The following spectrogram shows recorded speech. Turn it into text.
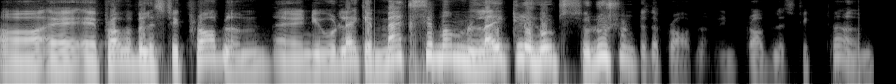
uh, a, a, probabilistic problem, and you would like a maximum likelihood solution to the problem in probabilistic terms.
